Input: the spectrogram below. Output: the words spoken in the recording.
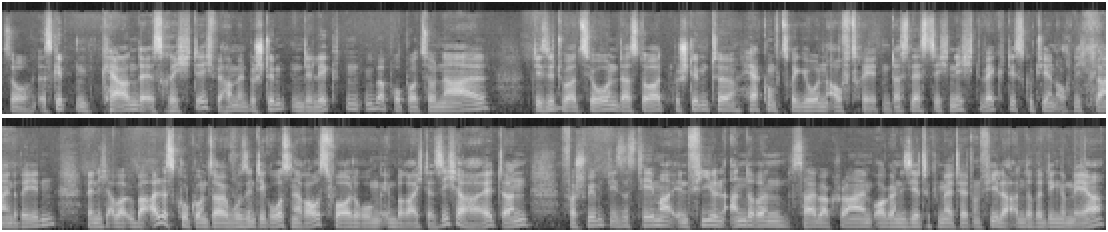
So, es gibt einen Kern, der ist richtig. Wir haben in bestimmten Delikten überproportional die Situation, dass dort bestimmte Herkunftsregionen auftreten. Das lässt sich nicht wegdiskutieren, auch nicht kleinreden. Wenn ich aber über alles gucke und sage, wo sind die großen Herausforderungen im Bereich der Sicherheit, dann verschwimmt dieses Thema in vielen anderen Cybercrime, organisierte Kriminalität und viele andere Dinge mehr.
